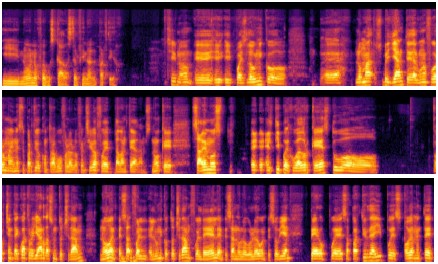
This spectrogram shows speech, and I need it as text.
y no, no fue buscado hasta el final del partido. Sí, no, y, pues lo único, eh, lo más brillante de alguna forma en este partido contra Buffalo, la ofensiva, fue Davante Adams, ¿no? Que sabemos el tipo de jugador que es, tuvo 84 yardas, un touchdown, ¿no? Empezó, Fue el, único touchdown, fue el de él, empezando luego, luego, empezó bien, pero pues a partir de ahí, pues obviamente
